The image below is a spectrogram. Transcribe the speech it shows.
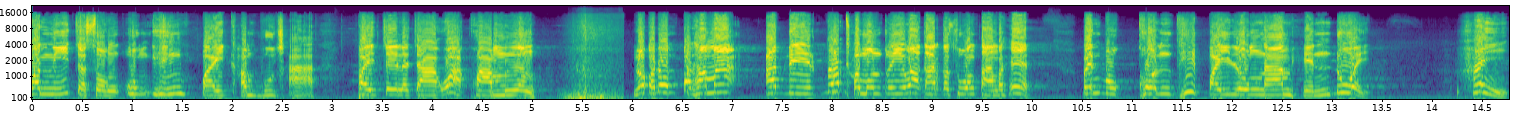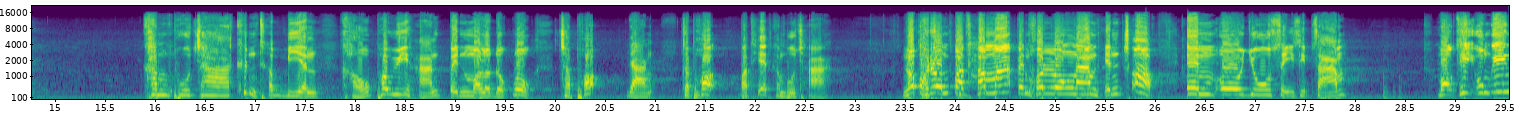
วันนี้จะส่งอุ้งอิงไปกัมพูชา ไปเจรจาว่าความเมืองนพดลปฐมะอดีตรัฐมนตรีว่าการกระทรวงต่างประเทศ เป็นบุคคลที่ไปลงนามเห็นด้วย ให้กัมพูชาขึ้นทะเบียน เขาพระวิหารเป็นมรดกโลก เฉพาะอย่างเฉพาะประเทศกัมพูชานพดลปฐมะเป็นคนลงนามเห็นชอบ MOU 43 บอกที่อุ้งอิง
